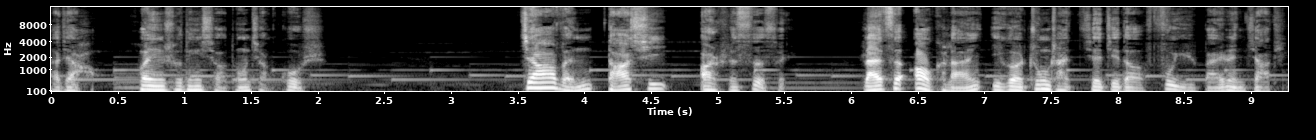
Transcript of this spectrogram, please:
大家好，欢迎收听小东讲故事。加文·达西，二十四岁，来自奥克兰一个中产阶级的富裕白人家庭。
